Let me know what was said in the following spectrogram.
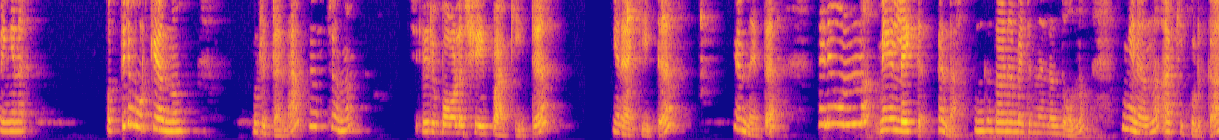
ഇങ്ങനെ ഒത്തിരി മുറുക്കിയൊന്നും ഉരുട്ടണ്ട ജസ്റ്റ് ഒന്ന് ഒരു ബോൾ ഷേപ്പ് ആക്കിയിട്ട് ഇങ്ങനെ ആക്കിയിട്ട് എന്നിട്ട് അതിനെ ഒന്ന് മേളിലേക്ക് കണ്ട നിങ്ങൾക്ക് കാണാൻ പറ്റുന്നുണ്ടെന്ന് തോന്നും ഇങ്ങനെ ഒന്ന് ആക്കി കൊടുക്കുക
